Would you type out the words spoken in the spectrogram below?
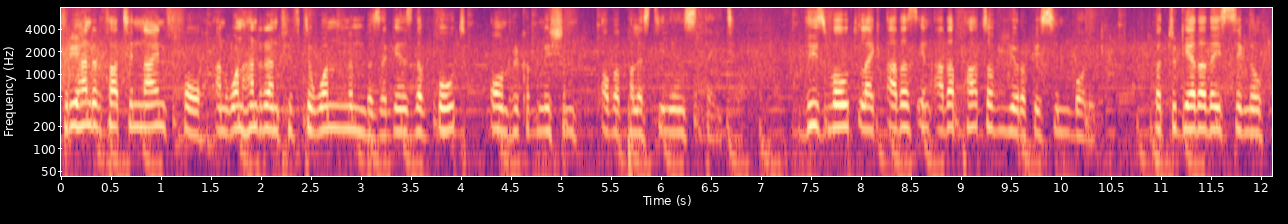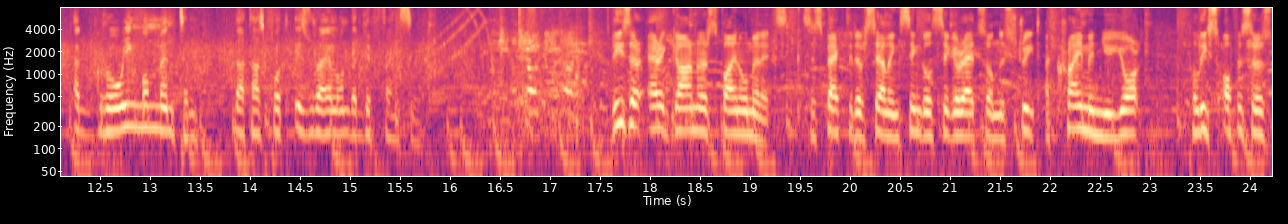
339 for and 151 members against the vote on recognition of a Palestinian state. This vote, like others in other parts of Europe, is symbolic, but together they signal a growing momentum that has put Israel on the defensive. These are Eric Garner's final minutes. Suspected of selling single cigarettes on the street, a crime in New York, police officers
